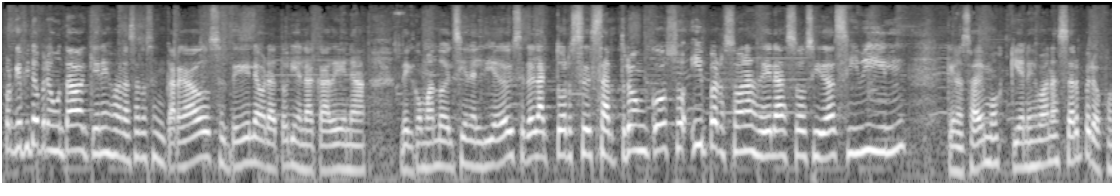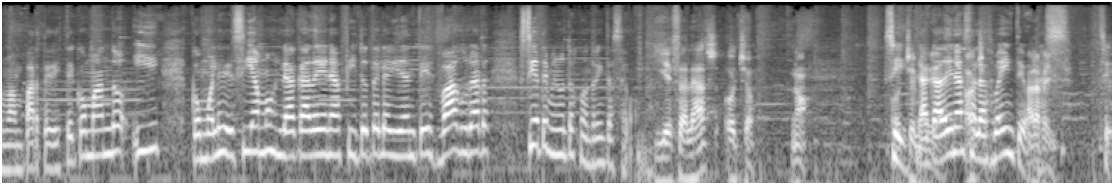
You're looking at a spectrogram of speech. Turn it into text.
Porque Fito preguntaba quiénes van a ser los encargados de la oratoria en la cadena del Comando del 100 el día de hoy. Será el actor César Troncoso y personas de la sociedad civil, que no sabemos quiénes van a ser, pero forman parte de este comando. Y como les decíamos, la cadena Fito Televidentes va a durar 7 minutos con 30 segundos. Y es a las 8. No. Sí, la cadena es a las 20 A las horas. 20. Sí.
